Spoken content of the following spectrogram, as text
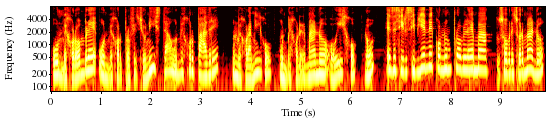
un mejor hombre, un mejor profesionista, un mejor padre, un mejor amigo, un mejor hermano o hijo, ¿no? Es decir, si viene con un problema sobre su hermano,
